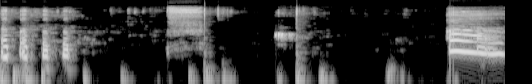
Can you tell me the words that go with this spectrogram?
Up, up, up, up. Ah.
